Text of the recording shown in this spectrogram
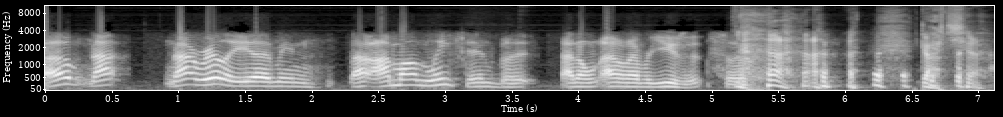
Um, not, not really. I mean, I'm on LinkedIn, but I don't, I don't ever use it. So, gotcha.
